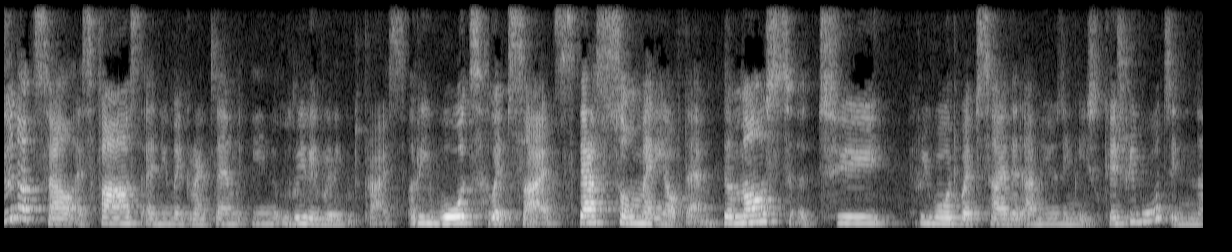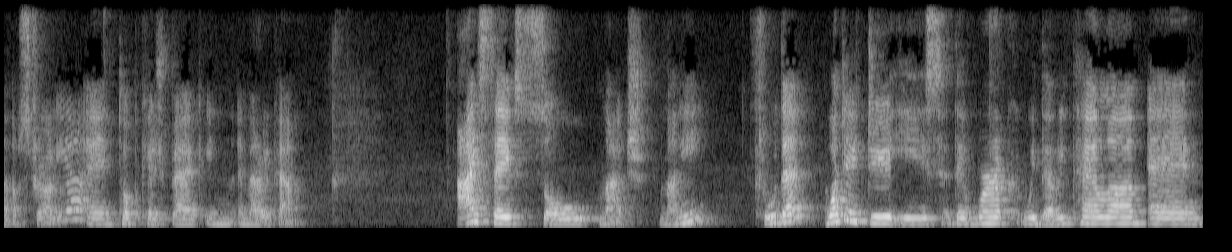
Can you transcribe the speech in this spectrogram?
do not sell as fast and you may grab them in really really good price. Rewards websites. There are so many of them. The most to reward website that i'm using is cash rewards in australia and top cashback in america. I save so much money through them. What they do is they work with the retailer and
